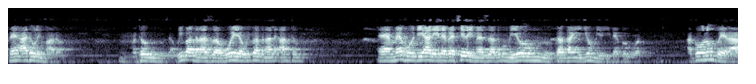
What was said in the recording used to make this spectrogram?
ဘယ်အားထုတ်လိမ့်မှာတော့ မထုတ်ဘူးဆိုတာဝိပဿနာဆိုတာဝေရဝိပဿနာလည်းအားထုတ်အဲမဲ့ဖို့တရားတွေလည်းပဲဖြစ်လိမ့်မယ်ဆိုတာသူမယုံဘူးကံကံယုံမြည်တဲ့ပုဂ္ဂိုလ်ကအကုန်လုံးပယ်တာ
